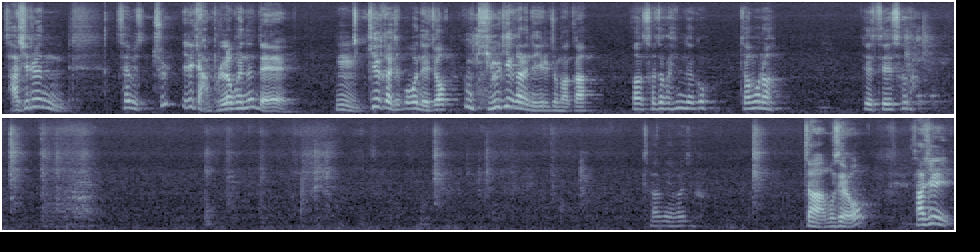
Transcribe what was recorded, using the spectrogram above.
사실은 쌤이 출, 이렇게 안 풀려고 했는데 음, 기억까지 뽑아내죠. 그럼 기울기에 관한 얘기를 좀 할까? 어, 서정아 힘내고 자모나 이제 뒤에 서라. 잠해가지고 자 보세요. 사실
